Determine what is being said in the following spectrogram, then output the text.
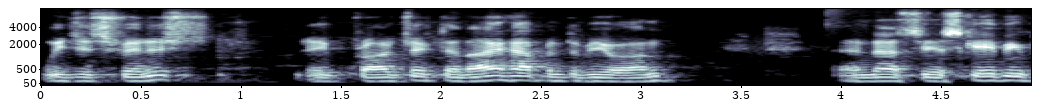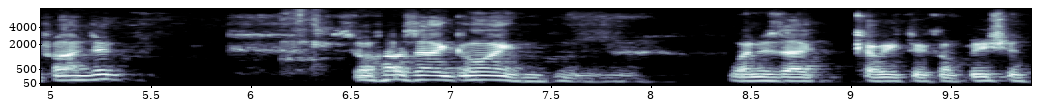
we just finished a project that I happen to be on and that's the escaping project. So how's that going? When is that coming to completion?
